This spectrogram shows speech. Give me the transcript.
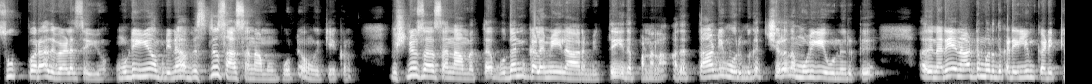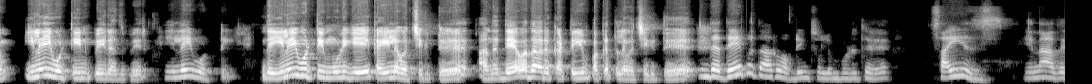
சூப்பரா அது வேலை செய்யும். முடியும் அப்படின்னா விஷ்ணு சாசநாமம் போட்டு அவங்க கேட்கணும். விஷ்ணு சாசநாமத்தை புதன்கிழமையில ஆரம்பித்து இதை பண்ணலாம். அதை தாண்டி ஒரு மிகச்சிறந்த மூலிகை ஒண்ணு இருக்கு. அது நிறைய நாட்டு மருந்து கடையிலயும் கிடைக்கும். இலை ஒட்டின்னு பேர் அது பேர். இலை ஒட்டி. இந்த இலை ஒட்டி மூலிகையை கையில வச்சுக்கிட்டு அந்த தேவதாரு கட்டையும் பக்கத்துல வச்சுக்கிட்டு இந்த தேவதாரு அப்படின்னு சொல்லும் பொழுது சைஸ் ஏன்னா அது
